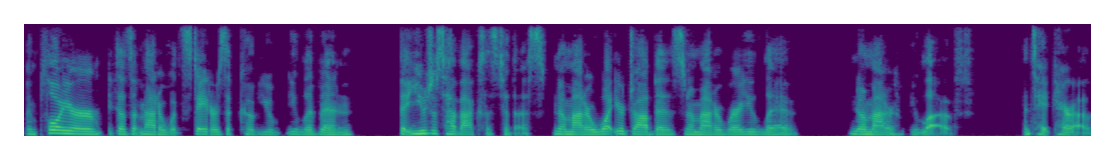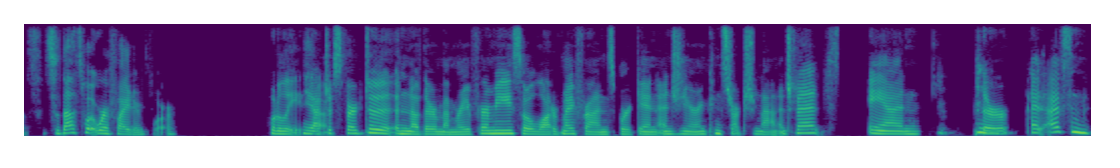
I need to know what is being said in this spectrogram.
employer, it doesn't matter what state or zip code you, you live in, that you just have access to this, no matter what your job is, no matter where you live, no matter who you love and take care of. So that's what we're fighting for. Totally. Yeah. That just sparked a, another memory for me. So a lot of my friends work in engineering construction management and they're, I have some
